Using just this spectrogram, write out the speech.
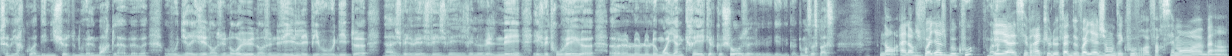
Ça veut dire quoi, dénicheuse de nouvelles marques là? Vous vous dirigez dans une rue, dans une ville, et puis vous vous dites, euh, ah, je vais lever, je vais, je vais, je vais lever le nez et je vais trouver le, le, moyen de créer quelque chose. Comment ça se passe? Non, alors je voyage beaucoup et euh, c'est vrai que le fait de voyager, on découvre forcément euh, ben,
